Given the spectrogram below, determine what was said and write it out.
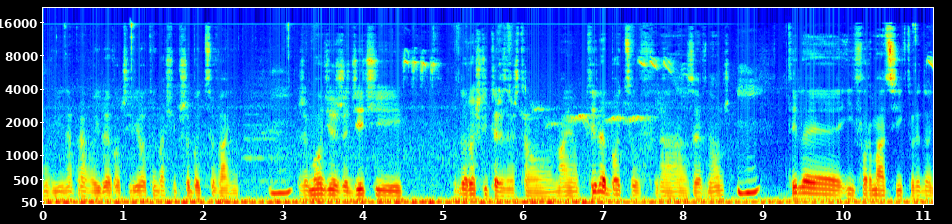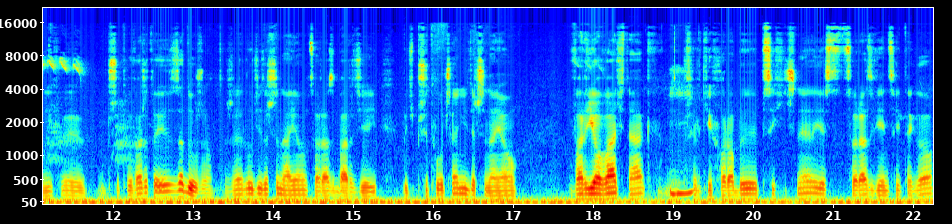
mówi na prawo i lewo, czyli o tym właśnie przebodźcowaniu. Mhm. Że młodzież, że dzieci, dorośli też zresztą, mają tyle bodźców na zewnątrz, Mhm. tyle informacji, które do nich y, przypływa, że to jest za dużo. Że ludzie zaczynają coraz bardziej być przytłoczeni, zaczynają wariować, tak? Mhm. Wszelkie choroby psychiczne, jest coraz więcej tego,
